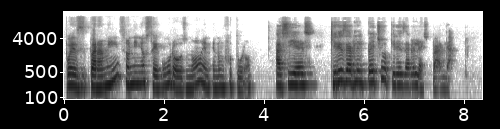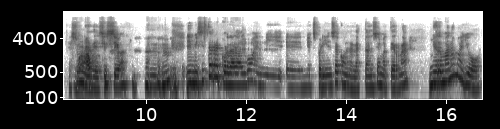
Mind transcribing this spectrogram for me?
pues para mí son niños seguros, ¿no? En, un futuro. Así es. ¿Quieres darle el pecho o quieres darle la espalda? Es una decisión. Y me hiciste recordar algo en mi, experiencia con la lactancia materna. Mi hermana mayor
